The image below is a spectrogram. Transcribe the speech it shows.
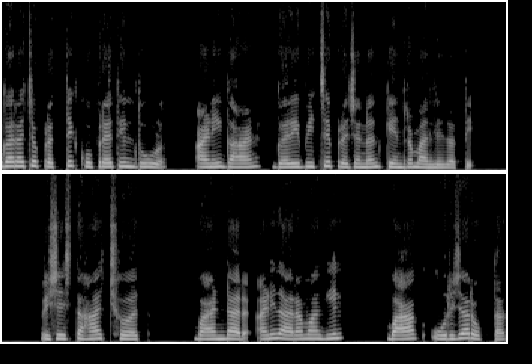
घराच्या प्रत्येक कोपऱ्यातील धूळ आणि घाण गरिबीचे प्रजनन केंद्र मानले जाते. विशेषत छत भांडार आणि दारामागील बाग ऊर्जा रोखतात.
